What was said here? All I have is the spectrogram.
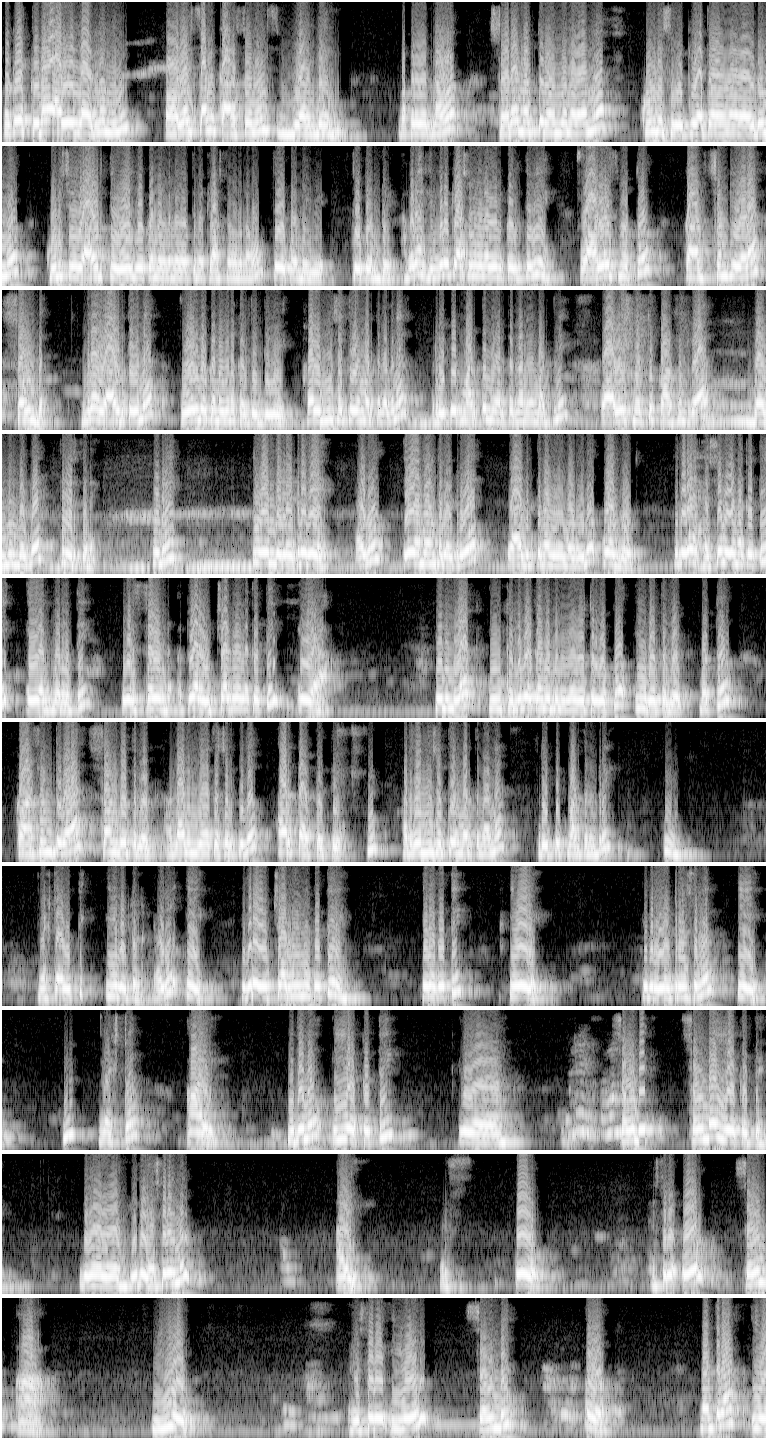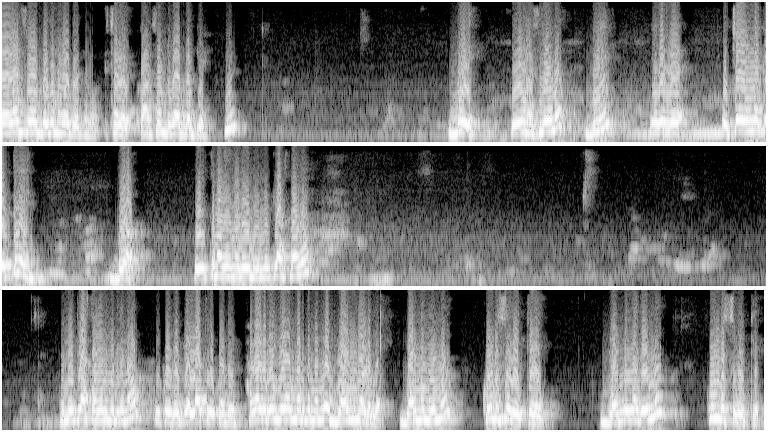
Okay today I will learn in vowels and consonants blending ಮಕ್ಕಳು ನಾವು ಸ್ವರ ಮತ್ತು ವ್ಯಂಜನಗಳನ್ನ ಕೂಡಿಸುವಿಕೆ ಅಥವಾ ಎರಡನ್ನು ಕೂಡಿಸಿ ಯಾವ ರೀತಿ ಓದ್ಬೇಕು ಅನ್ನೋದನ್ನ ಇವತ್ತಿನ ಕ್ಲಾಸ್ ನಾವು ತಿಳ್ಕೊಂಡಿವಿ. ತಿಳ್ಕೊಂಡ್ರಿ. ಅಂದ್ರೆ ಹಿಂದಿನ ಕ್ಲಾಸ್ ನಾವು ಏನ್ ಕಲ್ತೀವಿ? ವಾಯಲ್ಸ್ ಮತ್ತು ಕಾನ್ಸ್ಟೆಂಟ್ಗಳ ಸೌಂಡ್ ಅಂದ್ರೆ ಯಾವ ರೀತಿ ಓದ್ಬೇಕು ಅನ್ನೋದನ್ನ ಕಲ್ತಿದ್ದೀವಿ. ಹಾಗೆ ಇನ್ನೊಂದ್ ಸತಿ ಏನ್ ಮಾಡ್ತೀನಿ ಅದನ್ನ ರಿಪೀಟ್ ಮಾಡ್ತೀನಿ, ನಂತರ ನಾನು ಏನ್ ಮಾಡ್ತೀನಿ? ವಾಯಲ್ಸ್ ಮತ್ತು ಕಾನ್ಸ್ಟೆಂಟ್ ಬೈಂಡಿಂಗ್ ಬಗ್ಗೆ ತಿಳಿಸ್ತೇನೆ. ನೋಡಿ, ಈ ಒಂದು ಲೆಟರ್ಗೆ ಅದು ಎ ಅನ್ನುವಂತ ಲೆಟರ್ಗೆ ರೀತಿ ನಾವು ಏನ್ ಮಾಡ್ಬೋದು? ಓದ್ಬೋದು. ಇದರ ಹೆಸರು ಏನಕತಿ ಎ ಅಂತ ಬರುತ್ತೆ. ಇದ್ರ ಸೌಂಡ್ ಅಥವಾ ಉಚ್ಚಾರಣೆ ಏನಕತಿ ಎ. ಆ ನಿಮ್ಗೆ ನೀವು ಕಲಿಬೇಕಂದ್ರೆ ನಿಮ್ಗೆ ಗೊತ್ತಿರ್ಬೇಕು? ಈಗ ಗೊತ್ತಿರ್ಬೇಕು. ಮತ್ತು ಕಾನ್ಸೆಂಟ್ಗಳ ಸೌಂಡ್ ಗೊತ್ತಿರ್ಬೇಕು. ಅಂದ್ರೆ ನಿಮ್ಗೆ ಸ್ವಲ್ಪ ಇದು ಅರ್ಥ ಆಗ್ತೈತಿ. ಹ್ಮ್? ಅದ್ರ ಇನ್ನೊಂದ್ ಏನ್ ಮಾಡ್ತೇನೆ ನಾನು? ರಿಪೀಟ್ ಮಾಡ್ತೇನೆ ನೋಡ್ರಿ. ಹ್ಮ್. ನೆಕ್ಸ್ಟ್ ಆಗುತ್ತೆ ಇ ಲೆಟರ್ ಅದು ಎ. ಇದರ ಉಚ್ಚಾರಣೆ ಏನಕತಿ ಏನಕತಿ ಎ. ಇದ್ರ ಲೆಟರ್ ಹೆಸರು? ಎ. ಹ್ಮ್? Next I. ಇದನ್ನು ಇ ಅಕ್ಕತಿ ಸೌಂಡ್ ಸೌಂಡ್ ಅಕ್ಕತಿ ಇದು ಇದು ಹೆಸರೇನು? ಐ. ಓ. ಹೆಸರು ಓ, ಸೌಂಡ್ ಆ. ಯು. ಹೆಸರು ಯು, ಸೌಂಡ್ ಓ ನಂತರ ಈ ಎರಡು ಬಗ್ಗೆ ನೋಡ್ಬೇಕು ನಾವು. ಬಗ್ಗೆ. ಹ್ಮ್? ಬಿ. ಇದು ಹೆಸರೇನು? ಬಿ. ಇದರ ಉಚ್ಚಾರಣೆ ಕತ್ತಿ ಬ. ಇರ್ತೀನಿ ಮಾಡಿದ್ವಿ? ನಿನ್ನೆ ಕ್ಲಾಸ್ನಾಗ ನಿನ್ನೆ ಕ್ಲಾಸ್ ಏನ್ ಮಾಡಿದ್ವಿ ನಾವು ಇದ್ರ ಬಗ್ಗೆ ಎಲ್ಲ ತಿಳ್ಕೊಂಡ್ವಿ ಹಾಗಾದ್ರೆ ಈಗ ಏನ್ ಮಾಡ್ತೀನಿ ಅಂದ್ರೆ ಬ್ಲೆಂಡ್ ಮಾಡೋದು ಬ್ಲೆಂಡ್ ನೀನು ಕೂಡಿಸುವಿಕೆ ಬ್ಲೆಂಡಿಂಗ್ ಅದೇನು ಕೂಡಿಸುವಿಕೆ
